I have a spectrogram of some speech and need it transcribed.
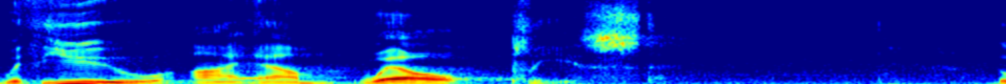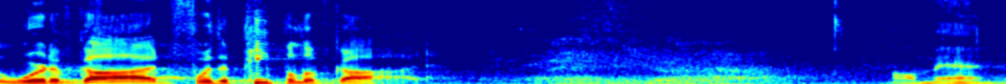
with you I am well pleased. The Word of God for the people of God. Amen.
